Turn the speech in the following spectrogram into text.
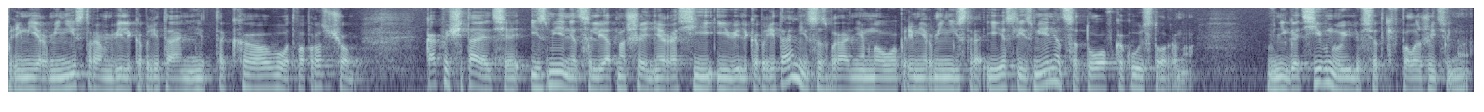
премьер-министром Великобритании. Так э, вот, вопрос в чем? Как вы считаете, изменятся ли отношения России и Великобритании с избранием нового премьер-министра? И если изменятся, то в какую сторону? в негативную или все-таки в положительную?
